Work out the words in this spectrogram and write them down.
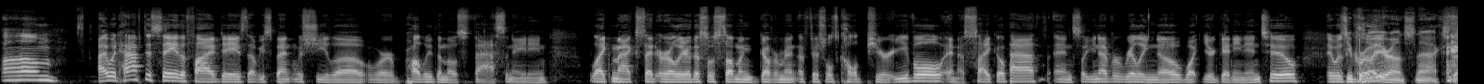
Um, I would have to say the five days that we spent with Sheila were probably the most fascinating like Max said earlier, this was someone government officials called pure evil and a psychopath, and so you never really know what you're getting into. It was you clear- brought your own snacks, though.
